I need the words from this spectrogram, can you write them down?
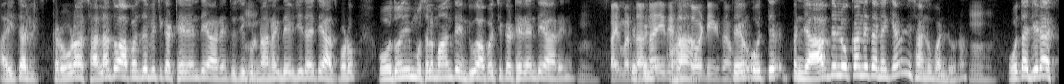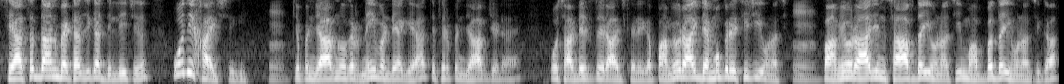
ਅਸੀਂ ਤਾਂ ਕਰੋੜਾਂ ਸਾਲਾਂ ਤੋਂ ਆਪਸ ਦੇ ਵਿੱਚ ਇਕੱਠੇ ਰਹਿੰਦੇ ਆ ਰਹੇ ਤੁਸੀਂ ਗੁਰੂ ਨਾਨਕ ਦੇਵ ਜੀ ਦਾ ਇਤਿਹਾਸ ਪੜ੍ਹੋ ਉਦੋਂ ਹੀ ਮੁਸਲਮਾਨ ਤੇ ਹਿੰਦੂ ਆਪਸ 'ਚ ਇਕੱਠੇ ਰਹਿੰਦੇ ਆ ਰਹੇ ਨੇ। ਭਾਈ ਮਰਦਾਨਾ ਜੀ ਦੀ ਸਭ ਤੋਂ ਵੱਡੀ ਤੇ ਐਗਜ਼ਾਮਪਲ ਉਹ ਤੇ ਪੰਜਾਬ ਦੇ ਲੋਕਾਂ ਨੇ ਤਾਂ ਨਹੀਂ ਕਿਹਾ ਵੀ ਨਹੀਂ ਸਾਨੂੰ ਵੰਡੋ ਨਾ। ਉਹ ਤਾਂ ਜਿਹੜਾ ਸਿਆਸਤਦਾਨ ਬੈਠਾ ਸੀਗਾ ਦਿੱਲੀ 'ਚ ਉਹਦੀ ਖਾਹਿਸ਼ ਸੀਗੀ ਕਿ ਪੰਜਾਬ ਨੂੰ ਅਗਰ ਨਹੀਂ ਵੰਡਿਆ ਗਿਆ ਤੇ ਫਿਰ ਪੰਜਾਬ ਜਿਹੜਾ ਹੈ ਉਹ ਸਾਡੇ ਤੇ ਰਾਜ ਕਰੇਗਾ। ਭਾਵੇਂ ਉਹ ਰਾਜ ਡੈਮੋਕ੍ਰੇਸੀ 'ਚ ਹੀ ਹੋਣਾ ਸੀ। ਹੂੰ। ਭਾਵੇਂ ਉਹ ਰਾਜ ਇਨਸਾਫ ਦਾ ਹੀ ਹੋਣਾ ਸੀ ਮੁਹੱਬਤ ਦਾ ਹੀ ਹੋਣਾ ਸੀਗਾ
